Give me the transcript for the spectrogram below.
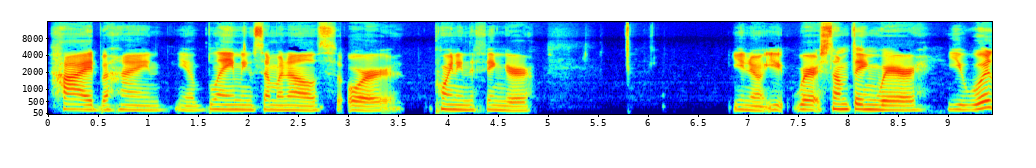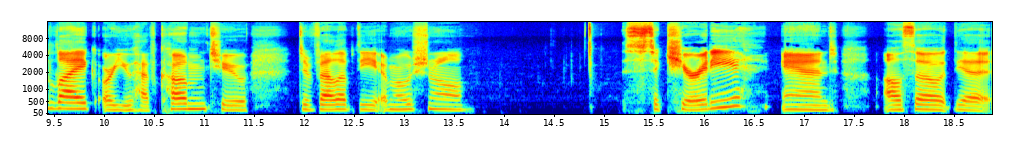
hide behind you know blaming someone else or pointing the finger. You know you where something where you would like or you have come to develop the emotional security and also the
